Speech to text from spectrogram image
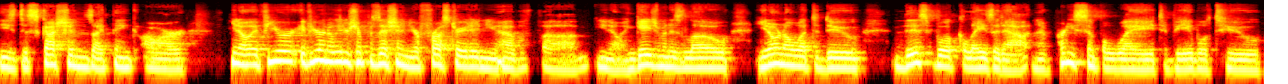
these discussions. I think are you know if you're if you're in a leadership position and you're frustrated and you have um, you know engagement is low you don't know what to do this book lays it out in a pretty simple way to be able to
